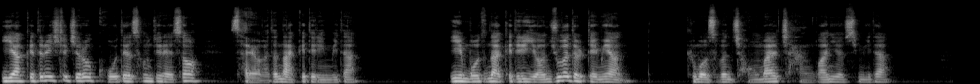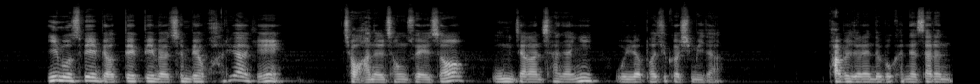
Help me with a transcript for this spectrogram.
이 악기들은 실제로 고대 성전에서 사용하던 악기들입니다. 이 모든 악기들이 연주가 될 때면 그 모습은 정말 장관이었습니다. 이 모습에 몇백 배, 몇천 배 화려하게 저 하늘 성소에서 웅장한 찬양이 울려 퍼질 것입니다. 바벨론의 느부칸네살은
